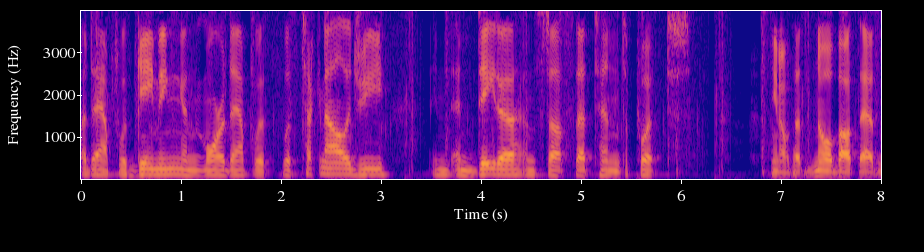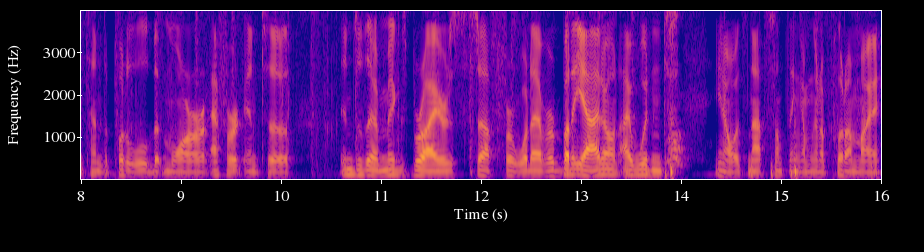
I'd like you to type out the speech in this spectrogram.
adapt with gaming and more adapt with, with technology and, and data and stuff that tend to put, you know, that know about that and tend to put a little bit more effort into into their Migs Briars stuff or whatever. But yeah, I don't, I wouldn't, you know, it's not something I'm going to put on my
